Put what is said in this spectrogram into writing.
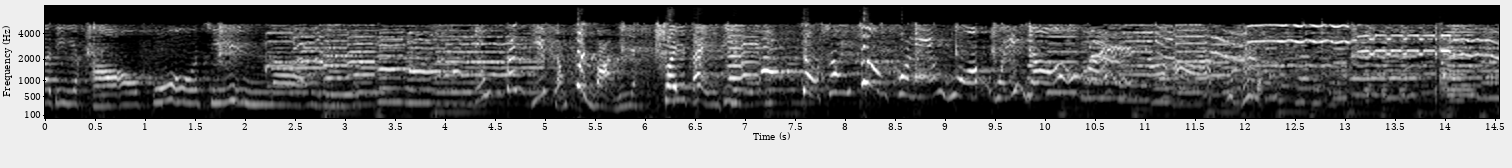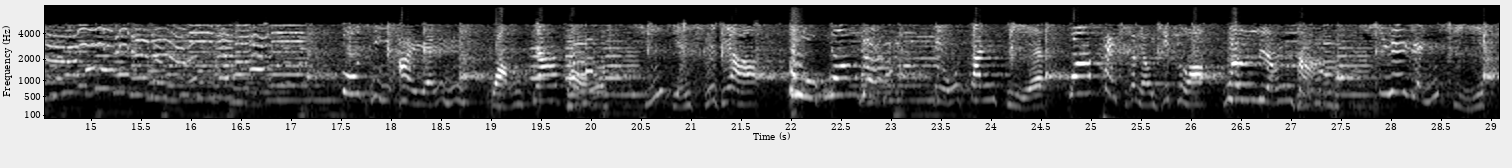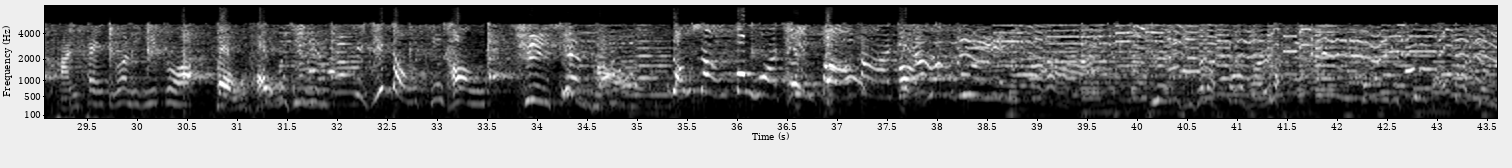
我的好夫君呐，刘三姐想饭碗摔在地，叫声丈夫领我回窑门。夫妻二人往家走，勤俭持家度光阴。刘三姐花菜折了一个温良斩。人喜，俺才得了一个狗头金，这一到京城去献宝，皇上封我庆宝大将军啊！宣起他了，发财了，封一个庆宝大将军。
